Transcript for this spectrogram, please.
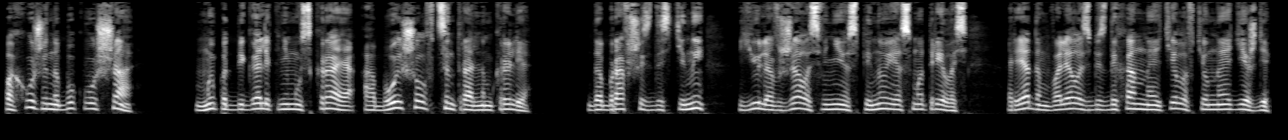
похожий на букву «Ш». Мы подбегали к нему с края, а бой шел в центральном крыле. Добравшись до стены, Юля вжалась в нее спиной и осмотрелась. Рядом валялось бездыханное тело в темной одежде.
